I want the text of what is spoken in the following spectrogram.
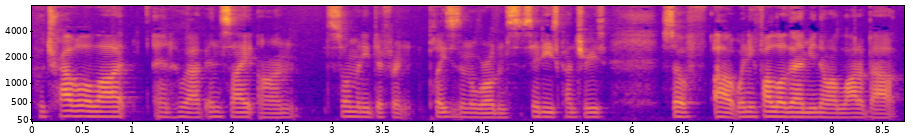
who travel a lot and who have insight on so many different places in the world and cities, countries. So uh, when you follow them, you know a lot about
